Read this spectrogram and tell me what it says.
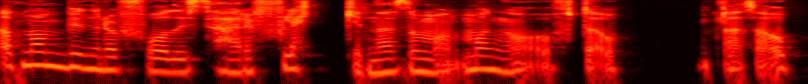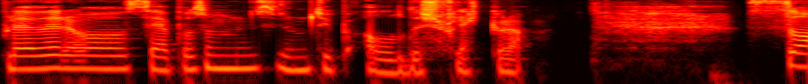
At man begynner å få disse her flekkene som mange ofte opp, altså opplever og ser på som, som type aldersflekker. Da. Så,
